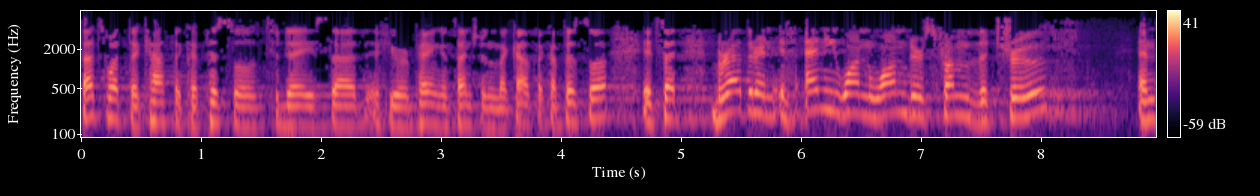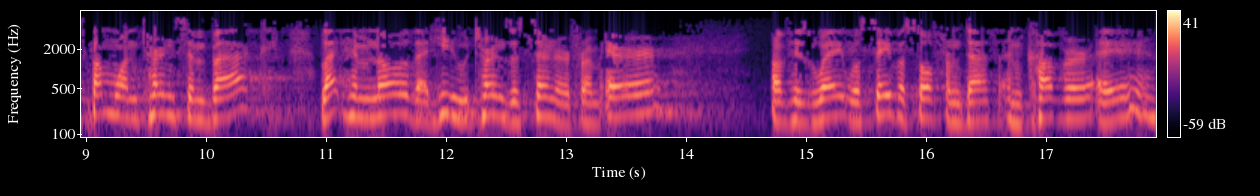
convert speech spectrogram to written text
That's what the Catholic epistle today said. If you were paying attention in the Catholic epistle, it said, Brethren, if anyone wanders from the truth, and someone turns him back, let him know that he who turns a sinner from error of his way will save a soul from death and cover a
